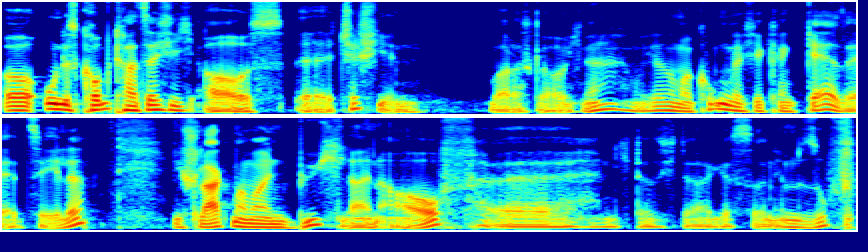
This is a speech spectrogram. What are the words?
Äh, und es kommt tatsächlich aus äh, Tschechien, war das, glaube ich. Ne? Ich muss mal gucken, dass ich hier keinen Käse erzähle. Ich schlage mal mein Büchlein auf. Äh, nicht, dass ich da gestern im Suff.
